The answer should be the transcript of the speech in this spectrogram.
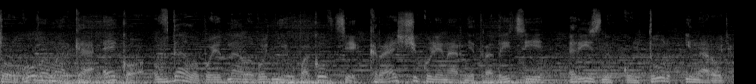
Торгова марка Еко вдало поєднала в одній упаковці кращі кулінарні традиції різних культур і народів.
